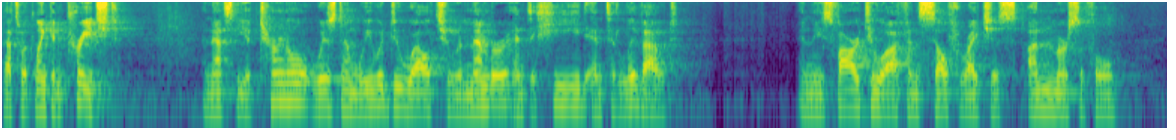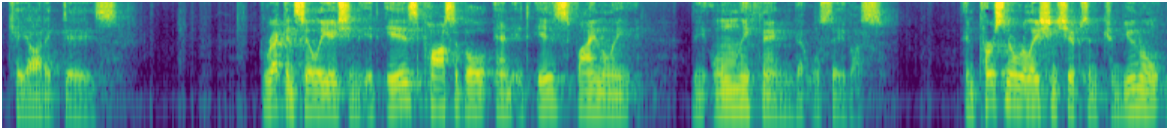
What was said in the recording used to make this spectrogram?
That's what Lincoln preached, and that's the eternal wisdom we would do well to remember and to heed and to live out in these far too often self righteous, unmerciful, chaotic days. Reconciliation, it is possible and it is finally the only thing that will save us. In personal relationships and communal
